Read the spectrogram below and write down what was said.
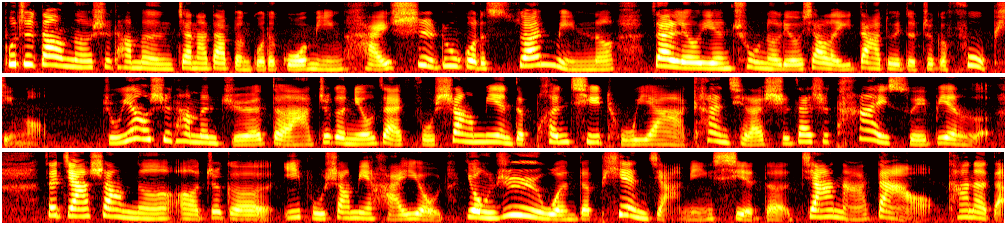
不知道呢是他们加拿大本国的国民，还是路过的酸民呢，在留言处呢留下了一大堆的这个负评哦。主要是他们觉得啊，这个牛仔服上面的喷漆涂鸦看起来实在是太随便了，再加上呢，呃，这个衣服上面还有用日文的片假名写的加拿大哦，Canada。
